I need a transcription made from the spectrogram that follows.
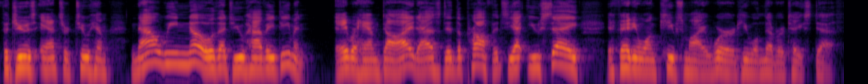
The Jews answered to him, Now we know that you have a demon. Abraham died, as did the prophets, yet you say, If anyone keeps my word, he will never taste death.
